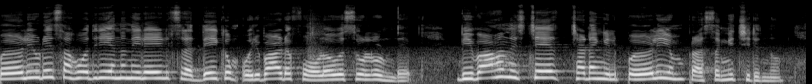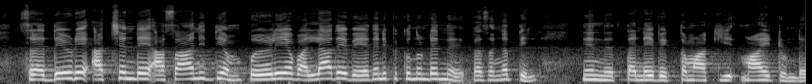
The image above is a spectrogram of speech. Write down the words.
പേളിയുടെ സഹോദരി എന്ന നിലയിൽ ശ്രദ്ധയ്ക്കും ഒരുപാട് ഫോളോവേഴ്സുകളുണ്ട്. വിവാഹ നിശ്ചയ ചടങ്ങിൽ പേളിയും പ്രസംഗിച്ചിരുന്നു. ശ്രദ്ധയുടെ അച്ഛന്റെ അസാന്നിധ്യം പേളിയെ വല്ലാതെ വേദനിപ്പിക്കുന്നുണ്ടെന്ന് പ്രസംഗത്തിൽ നിന്ന് തന്നെ വ്യക്തമാക്കിമായിട്ടുണ്ട്.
